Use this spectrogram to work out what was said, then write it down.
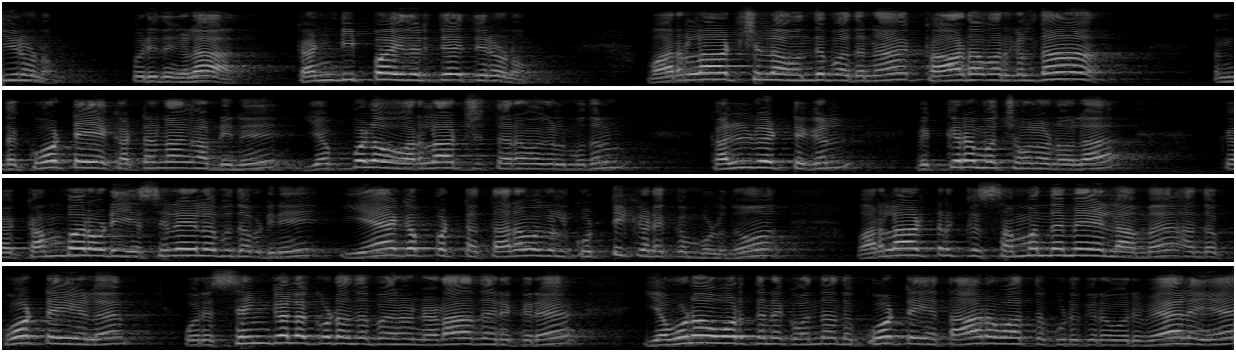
தீரணும். புரியுதுங்களா? கண்டிப்பாக எதிர்த்தே தீரணும். வரலாற்றில் வந்து பார்த்தீங்கன்னா காடவர்கள் தான் அந்த கோட்டையை கட்டினாங்க அப்படின்னு எவ்வளவு வரலாற்று தரவுகள் முதல் கல்வெட்டுகள் விக்கிரம சோழனோல க கம்பருடைய சிலையிலபுது அப்படின்னு ஏகப்பட்ட தரவுகள் கொட்டி கிடக்கும் பொழுதும் வரலாற்றுக்கு சம்பந்தமே இல்லாமல் அந்த கோட்டையில் ஒரு செங்கலை கூட அந்த நடாத இருக்கிற எவனோ ஒருத்தனுக்கு வந்து அந்த கோட்டையை தாரவாத்து கொடுக்குற ஒரு வேலையை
